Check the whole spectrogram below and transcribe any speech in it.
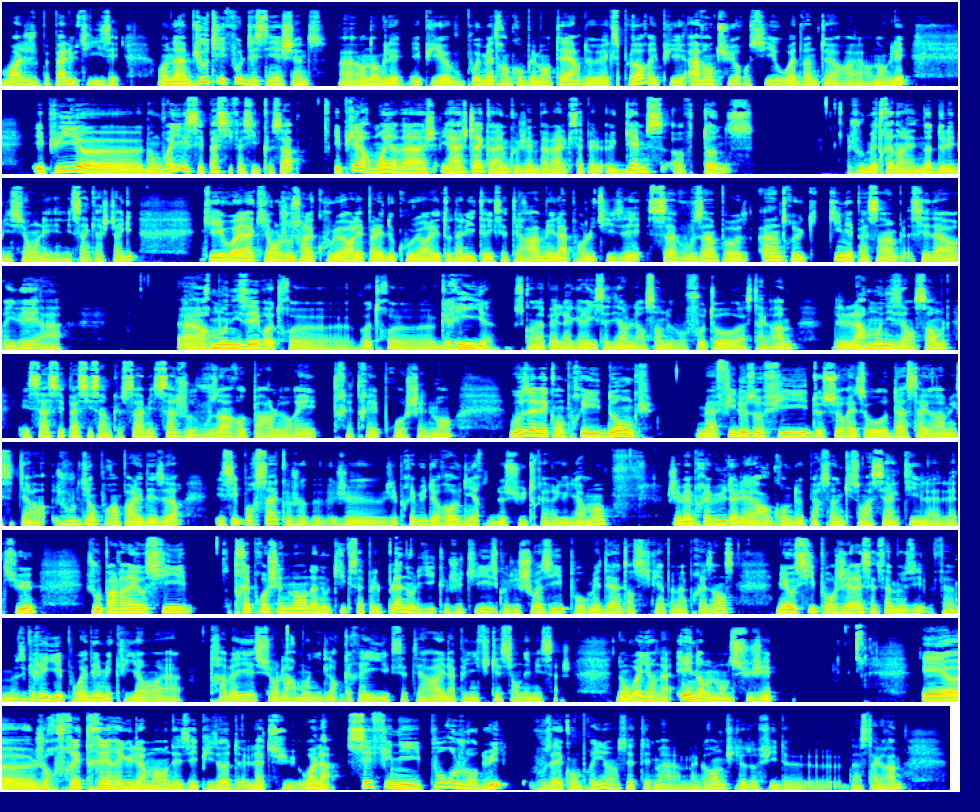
Moi, je peux pas l'utiliser. On a un Beautiful Destinations hein, en anglais. Et puis, euh, vous pouvez mettre en complémentaire de Explore et puis Aventure aussi, ou Adventure euh, en anglais. Et puis, euh, donc, vous voyez, c'est pas si facile que ça. Et puis, alors, moi, il y en a, il y a un hashtag quand même que j'aime pas mal qui s'appelle Games of Tones. Je vous le mettrai dans les notes de l'émission, les, les 5 hashtags qui voilà qui en joue sur la couleur, les palettes de couleurs, les tonalités, etc. Mais là pour l'utiliser, ça vous impose un truc qui n'est pas simple, c'est d'arriver à, harmoniser votre votre grille, ce qu'on appelle la grille, c'est-à-dire l'ensemble de vos photos Instagram, de l'harmoniser ensemble. Et ça, c'est pas si simple que ça, mais ça, je vous en reparlerai très très prochainement. Vous avez compris, donc ma philosophie de ce réseau, d'Instagram, etc. Je vous le dis, on pourra en parler des heures, et c'est pour ça que je, j'ai prévu de revenir dessus très régulièrement. J'ai même prévu d'aller à la rencontre de personnes qui sont assez actives là, là-dessus. Je vous parlerai aussi très prochainement d'un outil qui s'appelle Planoly que j'utilise, que j'ai choisi pour m'aider à intensifier un peu ma présence, mais aussi pour gérer cette fameuse, grille et pour aider mes clients à travailler sur l'harmonie de leur grille, etc. et la planification des messages. Donc vous voyez, on a énormément de sujets. Et euh, je referai très régulièrement des épisodes là-dessus. Voilà, c'est fini pour aujourd'hui. Vous avez compris, hein, c'était ma, grande philosophie d'Instagram.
